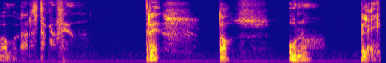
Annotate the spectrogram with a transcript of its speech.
va a molar esta canción. 3, 2, 1, play.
